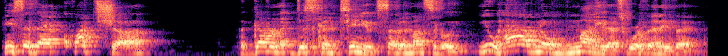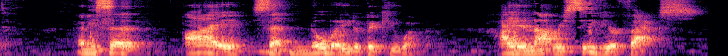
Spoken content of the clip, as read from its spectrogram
He said, That kwacha the government discontinued seven months ago. You have no money that's worth anything. And he said, I sent nobody to pick you up. I did not receive your fax.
